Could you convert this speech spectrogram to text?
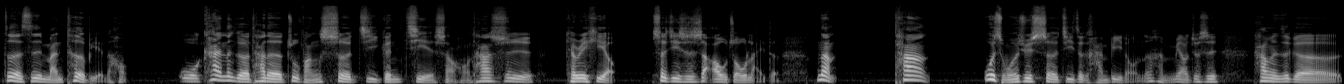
这个是蛮特别的哈。我看那个他的住房设计跟介绍哈，他是 Kerry Hill 设计师是澳洲来的，那他。为什么会去设计这个涵碧楼？那很妙，就是他们这个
